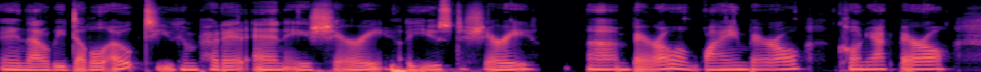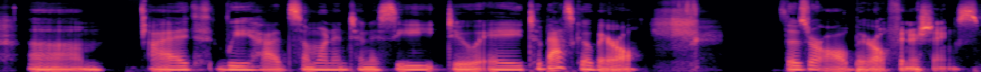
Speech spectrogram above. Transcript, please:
and that'll be double oaked. You can put it in a sherry, a used sherry um, barrel, a wine barrel, cognac barrel. Um, I we had someone in Tennessee do a Tabasco barrel. Those are all barrel finishings,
